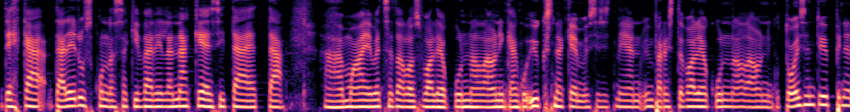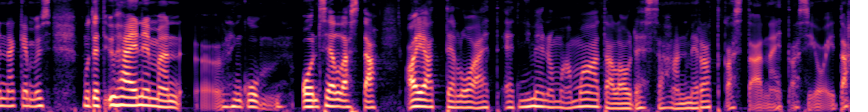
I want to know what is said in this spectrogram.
Et ehkä täällä eduskunnassakin välillä näkee sitä, että maa- ja metsätalousvaliokunnalla on ikään kuin yksi näkemys ja sitten meidän ympäristövaliokunnalla on niin kuin toisen tyyppinen näkemys, mutta et yhä enemmän niin kuin on sellaista ajattelua, että et nimenomaan maataloudessahan me ratkaistaan näitä asioita.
